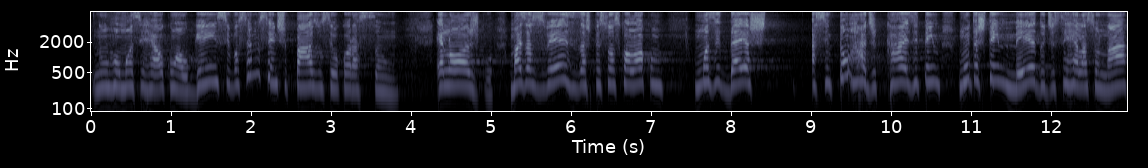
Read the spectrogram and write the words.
num romance real com alguém, se você não sente paz no seu coração. É lógico, mas às vezes as pessoas colocam umas ideias assim tão radicais e tem, muitas têm medo de se relacionar.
